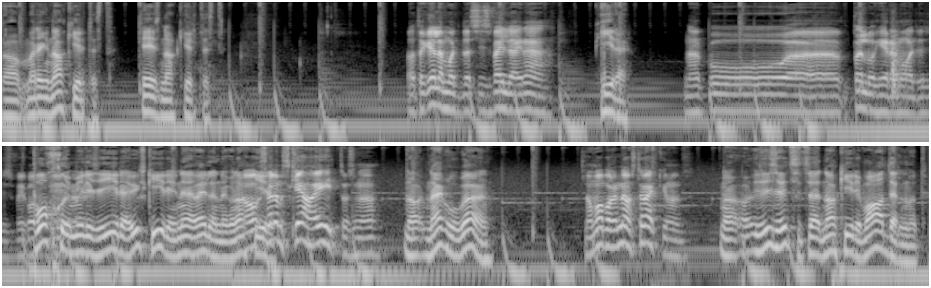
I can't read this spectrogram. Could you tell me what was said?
no ma räägin nahkhiirtest, eesnahkhiirtest. oota, kelle moodi ta siis välja ei näe? hiire. nagu äh, põlluhiire moodi siis või? pohhui, millise hiire, ükski hiir ei näe välja nagu nahkhiir. no selles mõttes kehaehitus, noh. no nägu ka. no ma pole näost rääkinud. no sa ütlesid, sa oled nahkhiiri vaadelnud.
